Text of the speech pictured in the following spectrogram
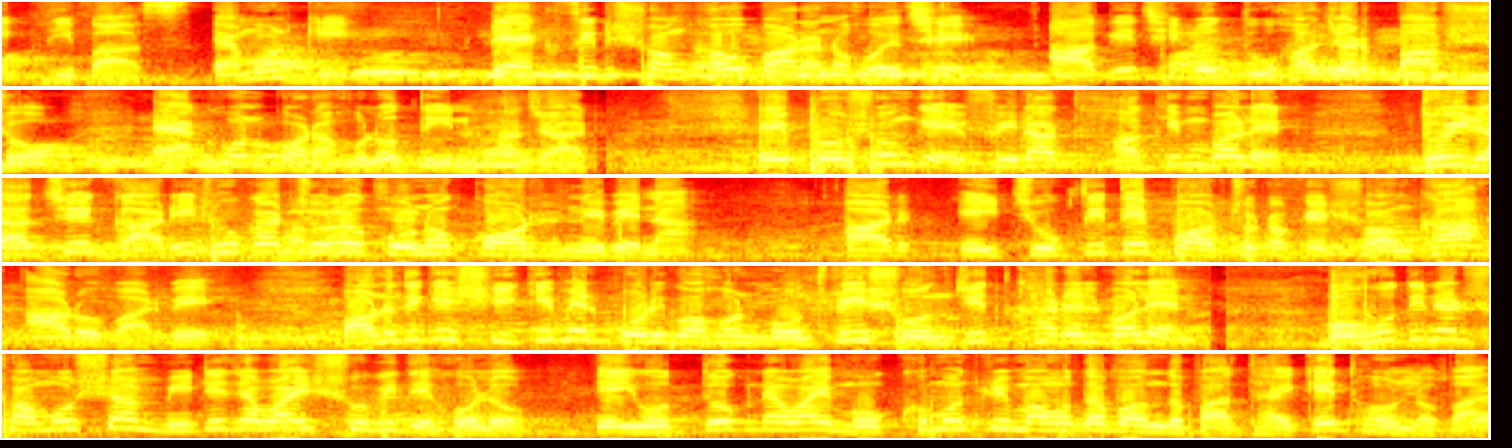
একটি বাস। এমনকি ট্যাক্সির সংখ্যাও বাড়ানো হয়েছে। আগে ছিল দু হাজার পাঁচশো, এখন করা হলো তিন হাজার। এই প্রসঙ্গে ফিরাদ হাকিম বলেন দুই রাজ্যে গাড়ি ঢোকার জন্য কোনো কর নেবে না। আর এই চুক্তিতে পর্যটকের সংখ্যা আরও বাড়বে। অন্যদিকে সিকিমের পরিবহন মন্ত্রী সঞ্জিত খারেল বলেন বহুদিনের সমস্যা মিটে যাওয়ায় সুবিধে হলো। এই উদ্যোগ নেওয়ায় মুখ্যমন্ত্রী মমতা বন্দ্যোপাধ্যায়কে ধন্যবাদ।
